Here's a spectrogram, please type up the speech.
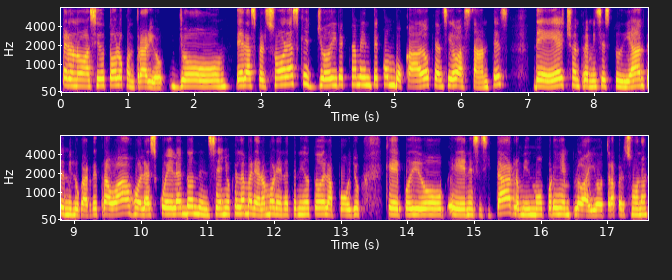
pero no ha sido todo lo contrario. Yo, de las personas que yo directamente he convocado, que han sido bastantes, de hecho, entre mis estudiantes, mi lugar de trabajo, la escuela en donde enseño, que es la Mariana Morena, he tenido todo el apoyo que he podido eh, necesitar. Lo mismo, por ejemplo, hay otra persona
